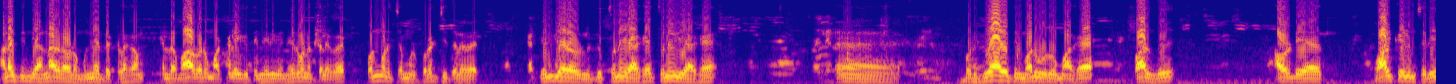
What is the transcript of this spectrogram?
அனைத்து இந்திய அண்ணா திராவிட முன்னேற்ற கழகம் என்ற மாபெரும் மக்கள் இயக்கத்தை நிறுவிய நிறுவன தலைவர் பொன்முனச்சம்மல் புரட்சி தலைவர் எம்ஜிஆர் அவர்களுக்கு துணையாக துணைவியாக ஒரு தியாகத்தின் மறு உருவமாக வாழ்ந்து அவருடைய வாழ்க்கையிலும் சரி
